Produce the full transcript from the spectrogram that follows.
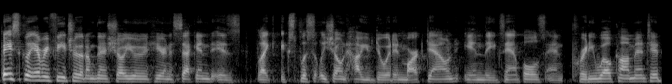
basically every feature that I'm going to show you here in a second is like explicitly shown how you do it in markdown in the examples and pretty well commented.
